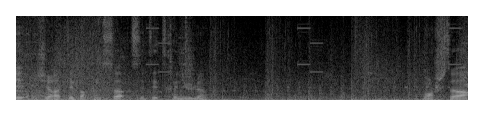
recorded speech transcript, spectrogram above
Et j'ai raté par contre ça, c'était très nul. Mange ça.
